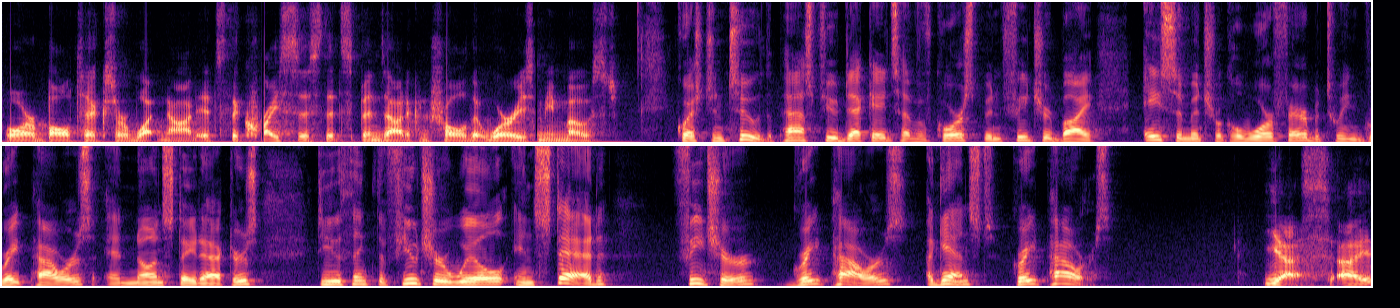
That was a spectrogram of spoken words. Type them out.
or Baltics or whatnot. It's the crisis that spins out of control that worries me most. Question two The past few decades have, of course, been featured by asymmetrical warfare between great powers and non state actors. Do you think the future will instead feature great powers against great powers? Yes, uh,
